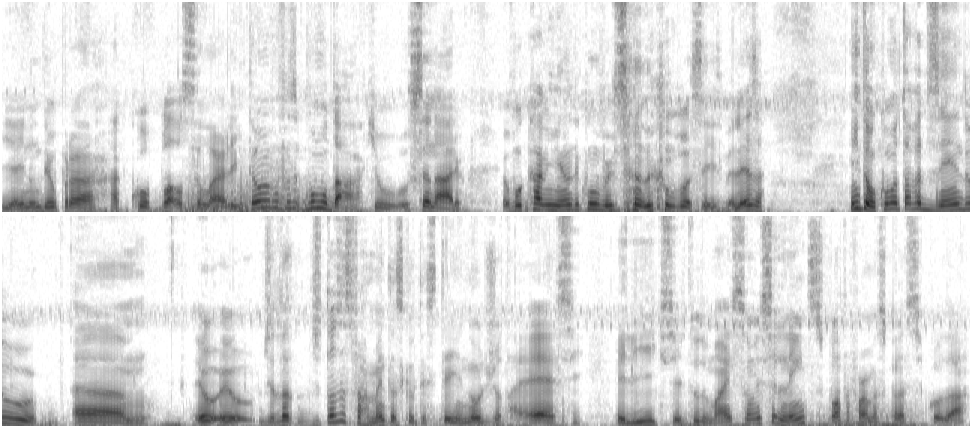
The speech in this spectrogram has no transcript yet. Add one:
e aí não deu para acoplar o celular ali. Então eu vou, fazer, vou mudar aqui o, o cenário. Eu vou caminhando e conversando com vocês, beleza? Então, como eu estava dizendo, um, eu, eu, de, de, todas as ferramentas que eu testei, Node.js, Elixir e tudo mais, são excelentes plataformas para se codar,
